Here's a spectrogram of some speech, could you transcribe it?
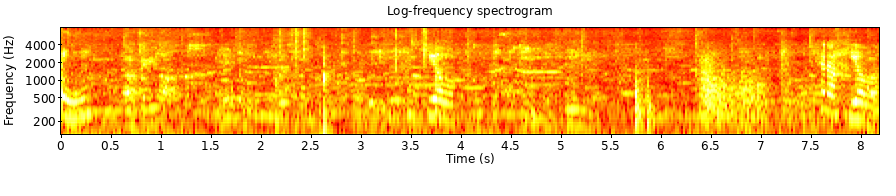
있네 아, 귀여워 테라 귀여워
